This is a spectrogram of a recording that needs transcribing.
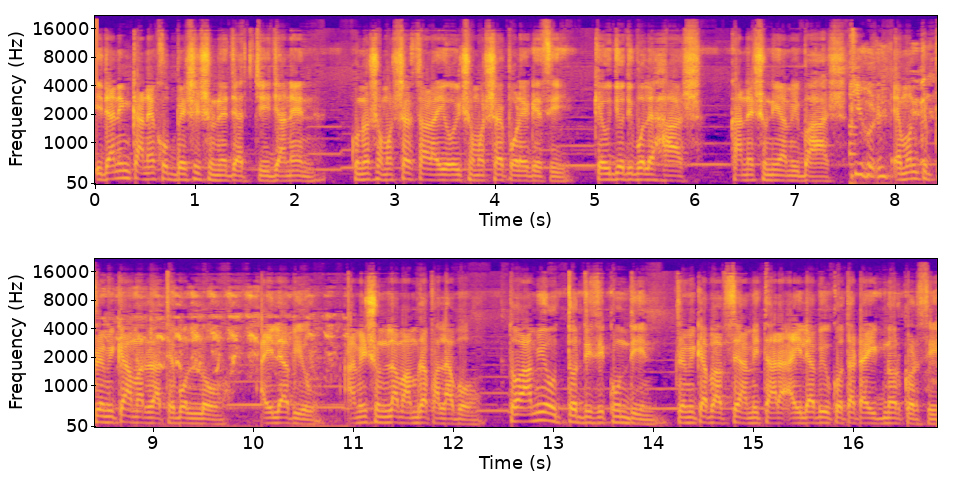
ইদানিং কানে খুব বেশি শুনে যাচ্ছি, জানেন? কোনো সমস্যা ছাড়াই ওই সমস্যায় পড়ে গেছি। কেউ যদি বলে, হাস, কানে শুনি আমি বাস। এমনকি প্রেমিকা আমার রাতে বলল, আই লাভ ইউ, আমি শুনলাম আমরা পালাবো। তো আমিও উত্তর দিছি, কোন দিন? প্রেমিকা ভাবছে, আমি তার আই লাভ ইউ কথাটা ইগনোর করছি।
